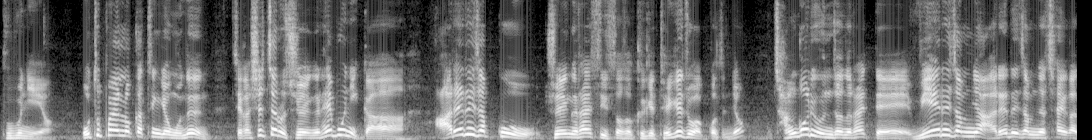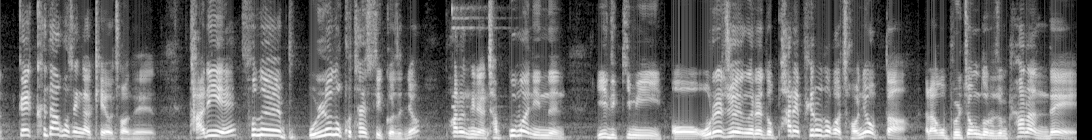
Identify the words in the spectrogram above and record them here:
부분이에요. 오토파일럿 같은 경우는 제가 실제로 주행을 해보니까 아래를 잡고 주행을 할 수 있어서 그게 되게 좋았거든요. 장거리 운전을 할 때 위에를 잡냐 아래를 잡냐 차이가 꽤 크다고 생각해요 저는 다리에 손을 올려놓고 탈 수 있거든요 팔은 그냥 잡고만 있는 이 느낌이 어, 오래 주행을 해도 팔에 피로도가 전혀 없다라고 볼 정도로 좀 편한데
